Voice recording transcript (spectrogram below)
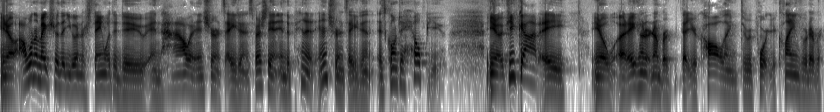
You know, I want to make sure that you understand what to do and how an insurance agent, especially an independent insurance agent, is going to help you. You know, if you've got a you know, an 800 number that you're calling to report your claims or whatever,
